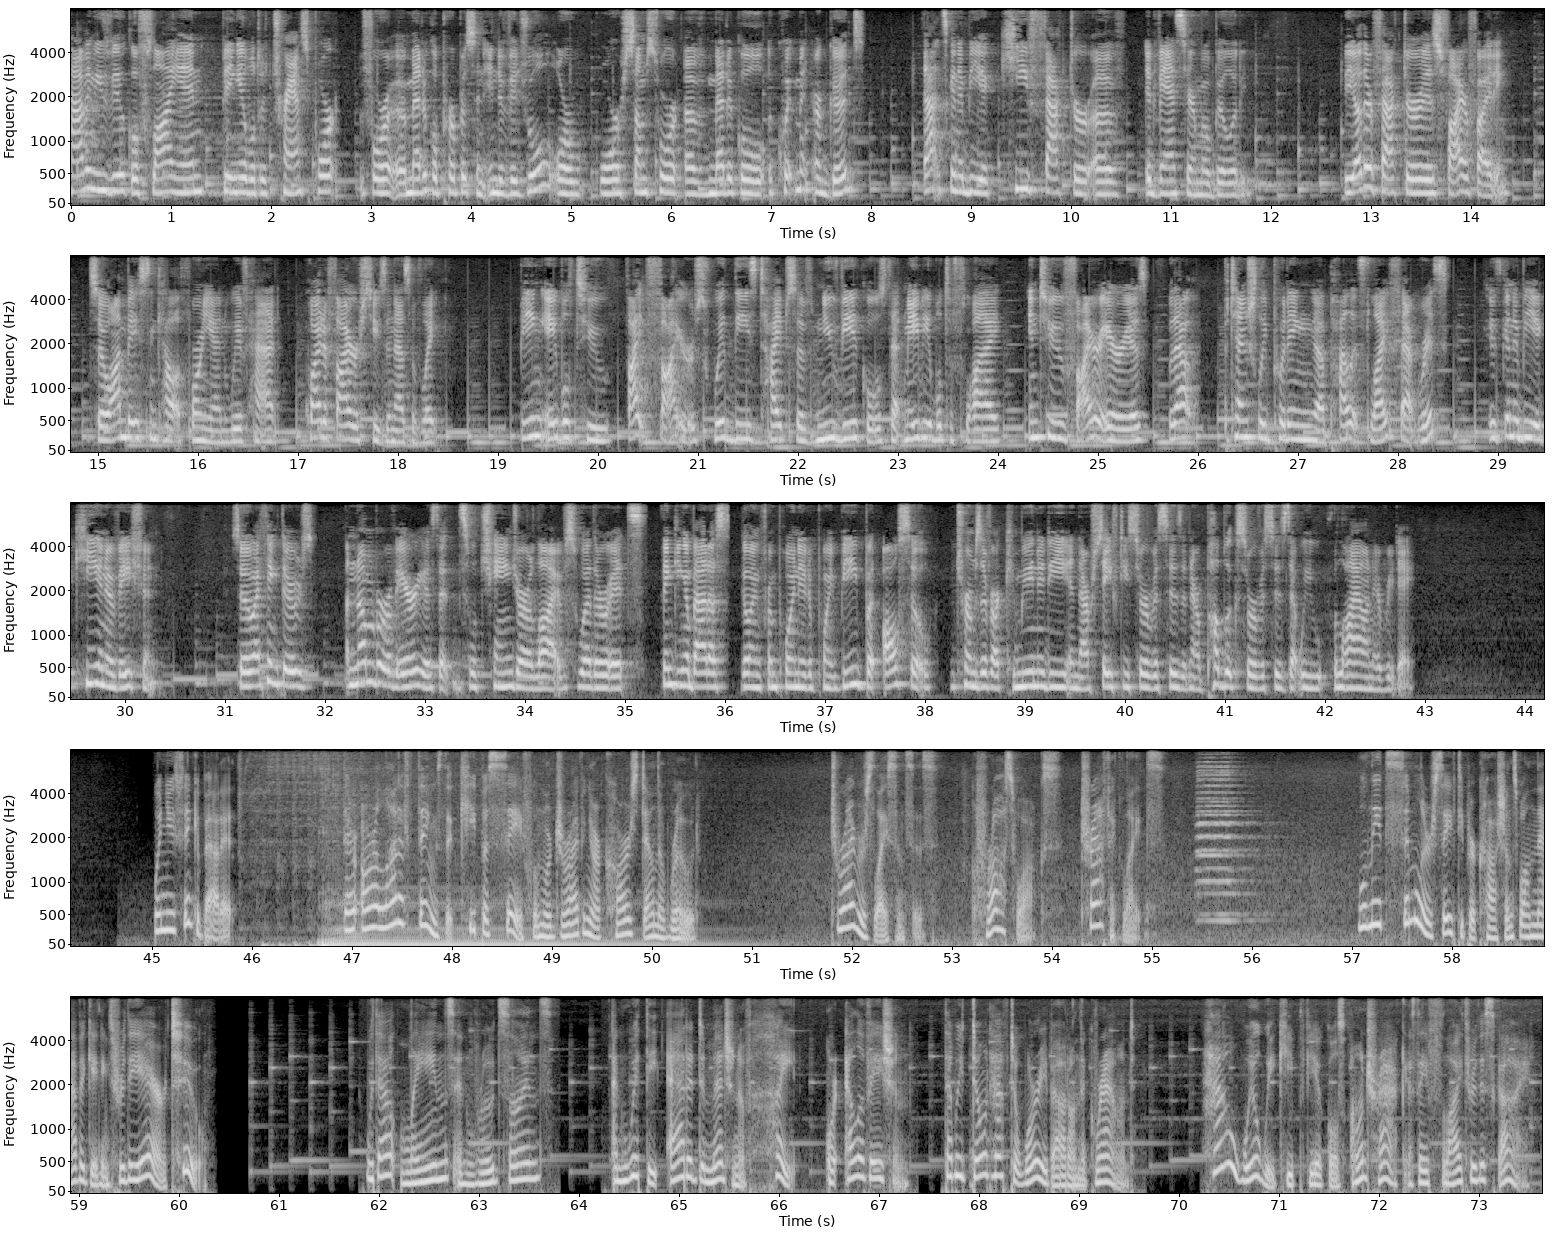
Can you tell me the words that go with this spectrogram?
having these vehicles fly in, being able to transport for a medical purpose an individual or or some sort of medical equipment or goods, that's going to be a key factor of advanced air mobility. The other factor is firefighting. So I'm based in California and we've had quite a fire season as of late. Being able to fight fires with these types of new vehicles that may be able to fly into fire areas without potentially putting a pilot's life at risk is going to be a key innovation. So I think there's a number of areas that this will change our lives, whether it's thinking about us going from point A to point B, but also in terms of our community and our safety services and our public services that we rely on every day. When you think about it, there are a lot of things that keep us safe when we're driving our cars down the road driver's licenses, crosswalks, traffic lights. We'll need similar safety precautions while navigating through the air, too. Without lanes and road signs, and with the added dimension of height or elevation that we don't have to worry about on the ground, how will we keep vehicles on track as they fly through the sky?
